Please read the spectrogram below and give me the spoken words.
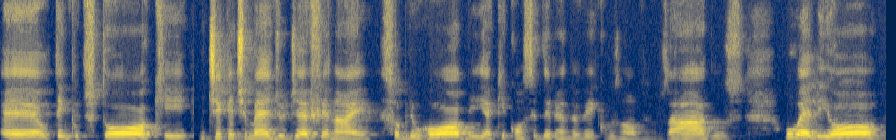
é, o tempo de estoque, o ticket médio de FNI sobre o hobby, aqui considerando veículos novos usados, o LO,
